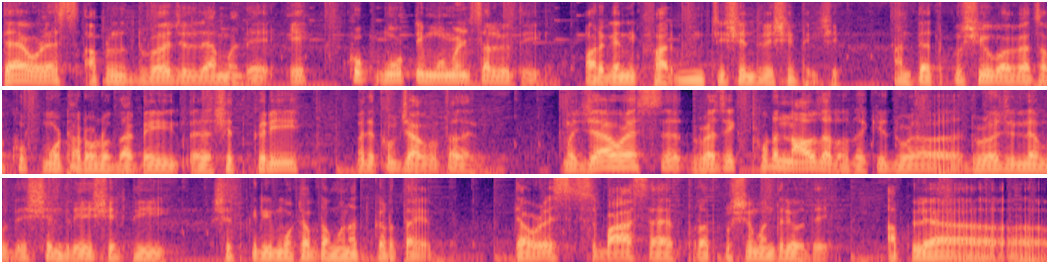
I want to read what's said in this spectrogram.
त्यावेळेस आपल्या धुळे जिल्ह्यामध्ये एक खूप मोठी मुवमेंट चालू होती ऑर्गॅनिक फार्मिंगची सेंद्रिय शेतीची. आणि त्यात कृषी विभागाचा खूप मोठा रोल होता. काही अ, शेतकरीमध्ये खूप जागरूकता झाली. मग ज्यावेळेस धुळ्याचं एक थोडं नाव झालं होतं की धुळा धुळे जिल्ह्यामध्ये सेंद्रिय शेती शेतकरी मोठ्या प्रमाणात करतायत. त्यावेळेस बाळासाहेब परत कृषी मंत्री होते. आपल्या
